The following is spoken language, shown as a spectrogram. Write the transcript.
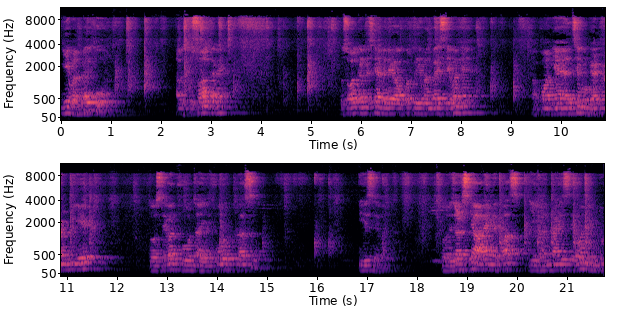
ये वन बाई फोर। अब इसको सॉल्व करें। तो सॉल्व करने से क्या मिलेगा? ऊपर तो ये वन बाई सेवन है। अपॉन यहाँ एलसीएम हो गया ट्वेंटी एट। तो सेवन फोर चाहिए। फोर प्लस ये सेवन। तो रिजल्ट्स क्या आ रहे हैं मेरे पास? ये one by seven into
